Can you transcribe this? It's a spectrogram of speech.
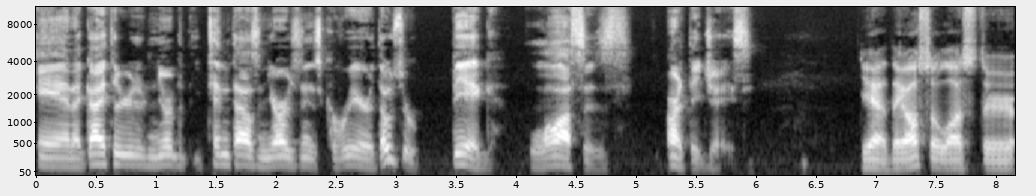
and a guy threw near ten thousand yards in his career. Those are big losses, aren't they, Jace? Yeah, they also lost their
